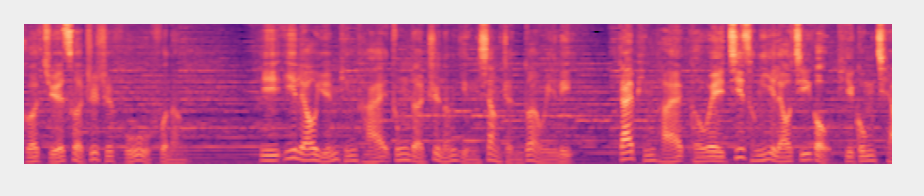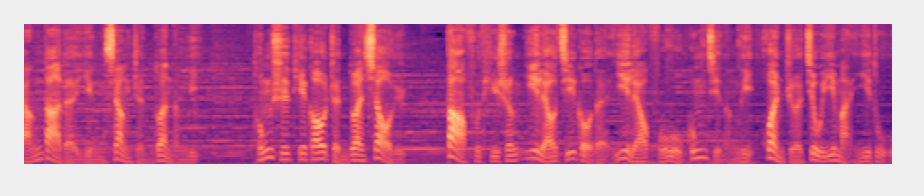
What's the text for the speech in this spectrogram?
和决策支持服务赋能。以医疗云平台中的智能影像诊断为例，该平台可为基层医疗机构提供强大的影像诊断能力，同时提高诊断效率，大幅提升医疗机构的医疗服务供给能力、患者就医满意度。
